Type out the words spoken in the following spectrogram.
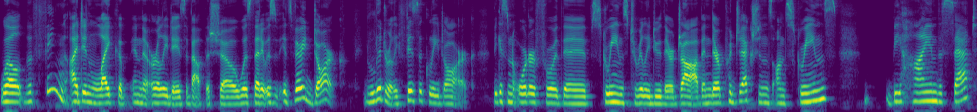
Well, the thing I didn't like in the early days about the show was that it was it's very dark. literally physically dark because in order for the screens to really do their job and there are projections on screens behind the set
